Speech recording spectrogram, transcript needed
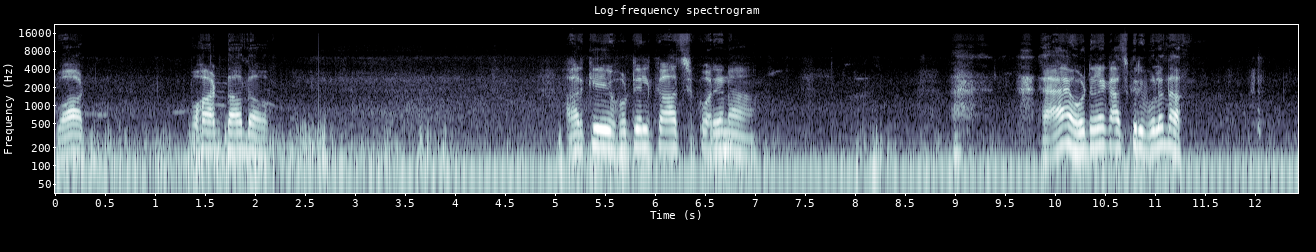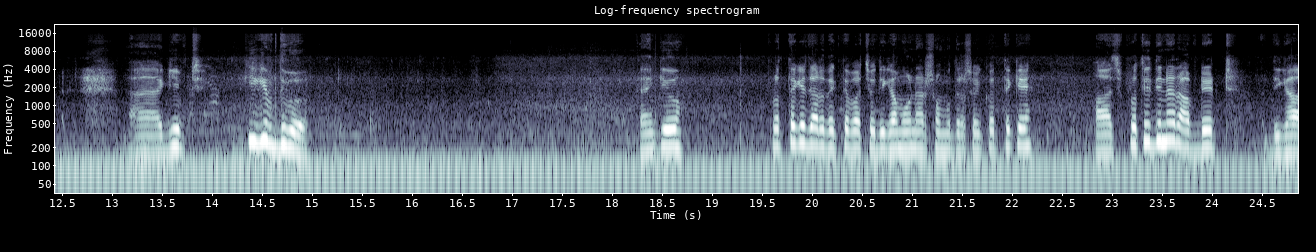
হোয়াট হোয়াট দাও দাও। আর কে হোটেল কাজ করে না? হ্যাঁ হোটেলে কাজ করি, বলে দাও। গিফট কি গিফট দিব? থ্যাংক ইউ প্রত্যেকে যারা দেখতে পাচ্ছ দীঘা মোহনার সমুদ্র সৈকত থেকে, আজ প্রতিদিনের আপডেট দীঘা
